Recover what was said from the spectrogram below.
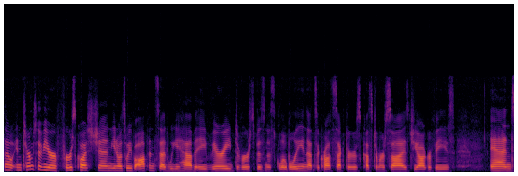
so, in terms of your first question, you know, as we've often said, we have a very diverse business globally, and that's across sectors, customer size, geographies. And,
